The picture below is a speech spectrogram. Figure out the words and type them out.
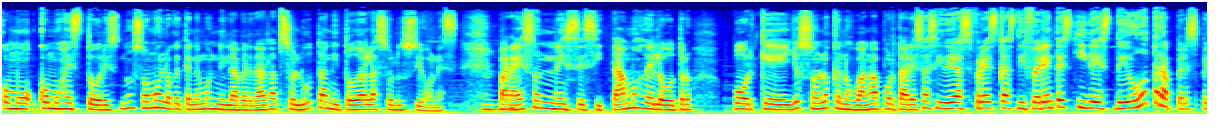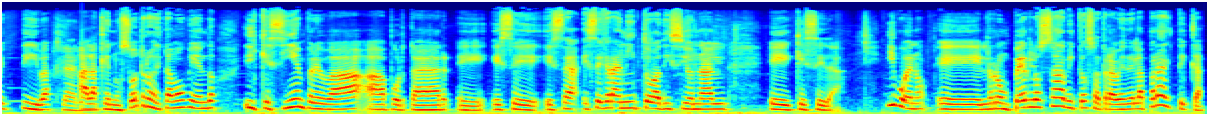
como, como gestores no somos lo que tenemos ni la verdad absoluta ni todas las soluciones. Para eso necesitamos del otro porque ellos son los que nos van a aportar esas ideas frescas, diferentes y desde otra perspectiva a la que nosotros estamos viendo y que siempre va a aportar eh, ese, ese granito adicional eh, que se da. Y bueno, eh, el romper los hábitos a través de la práctica.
